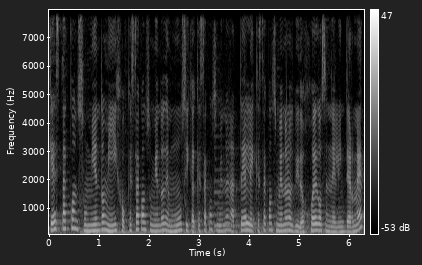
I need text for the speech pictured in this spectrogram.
qué está consumiendo mi hijo, qué está consumiendo de música, qué está consumiendo en la tele, qué está consumiendo en los videojuegos, en el internet,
